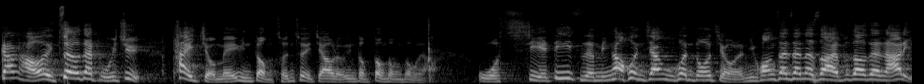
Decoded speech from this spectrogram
刚好而已。最后再补一句，太久没运动，纯粹交流运动，动动动好。我血滴子的名号混江湖混多久了？你黄珊珊那时候还不知道在哪里，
